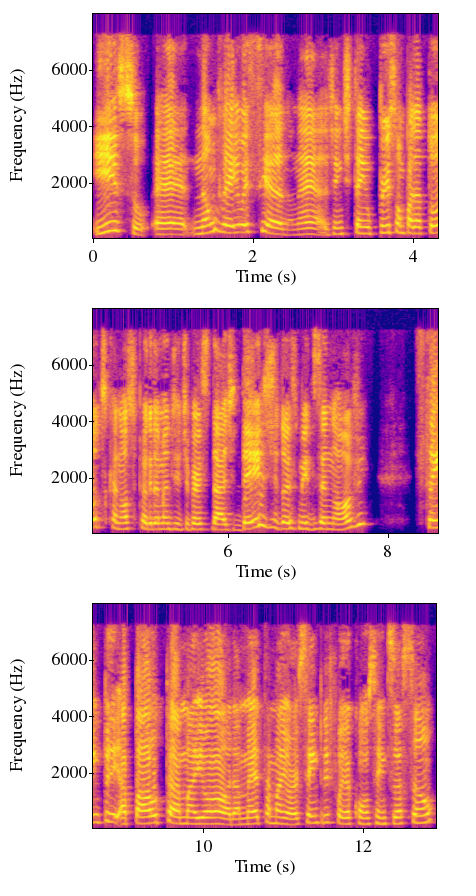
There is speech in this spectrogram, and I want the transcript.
Isso é, não veio esse ano, né? A gente tem o Pearson para Todos, que é nosso programa de diversidade desde 2019. Sempre a pauta maior, a meta maior sempre foi a conscientização,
